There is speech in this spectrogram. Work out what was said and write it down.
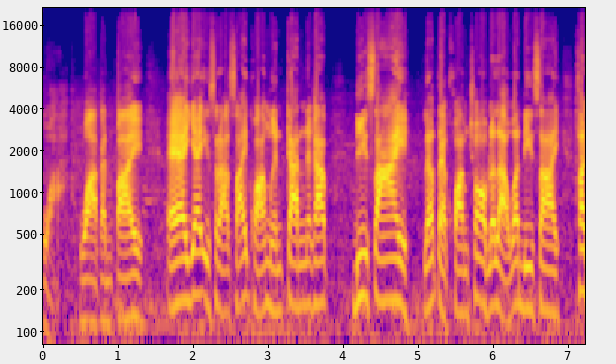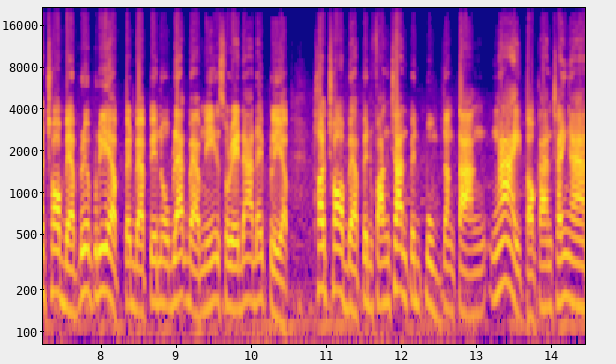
กว่า ว่ากันไปแอร์แยกอิสระซ้ายขวาเหมือนกันนะครับ ดีไซน์แล้วแต่ความชอบแล้วล่ะว่าดีไซน์ ถ้าชอบแบบเรียบๆเป็นแบบเปียโนแบล็กแบบนี้โซเรนาได้เปรียบ ถ้าชอบแบบเป็นฟังก์ชันเป็นปุ่มต่างๆ ง่ายต่อการใช้งาน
